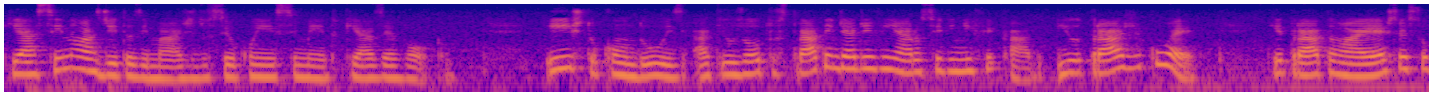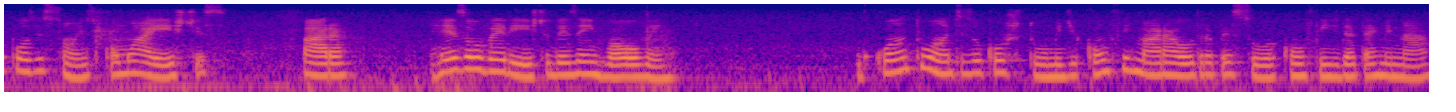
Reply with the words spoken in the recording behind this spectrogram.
que assinam as ditas imagens do seu conhecimento que as evocam. Isto conduz a que os outros tratem de adivinhar o significado, e o trágico é que tratam a estas suposições como a estes, para resolver isto, desenvolvem o quanto antes o costume de confirmar a outra pessoa com o fim de determinar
